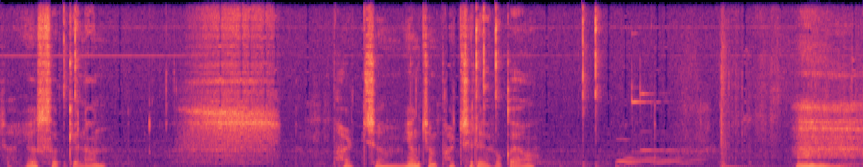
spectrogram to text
자, 6개는 8.0.87 해볼까요? 음.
